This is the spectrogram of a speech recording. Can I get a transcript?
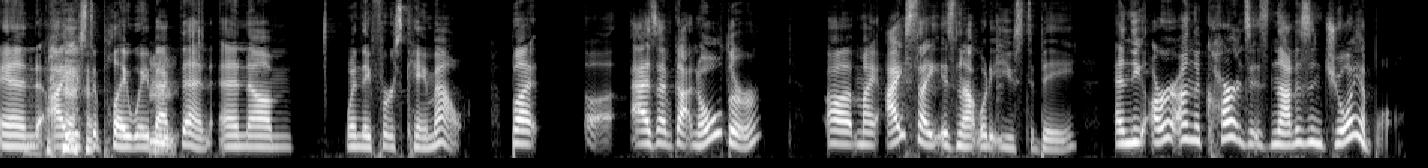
and I used to play way back then. And um, when they first came out, but uh, as I've gotten older, uh, my eyesight is not what it used to be, and the art on the cards is not as enjoyable.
